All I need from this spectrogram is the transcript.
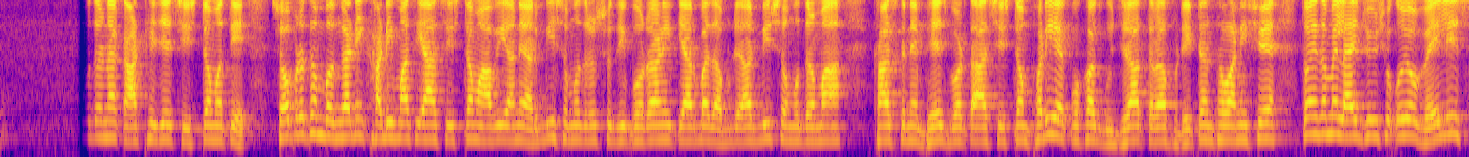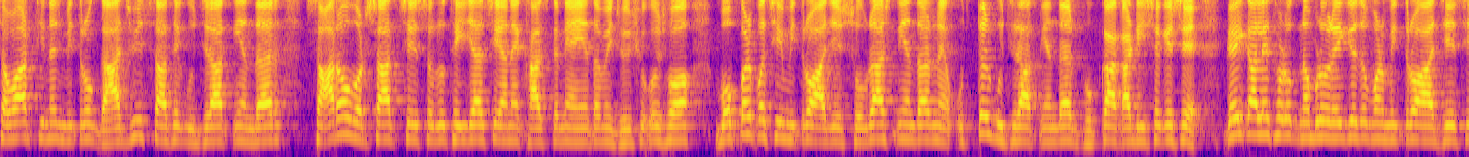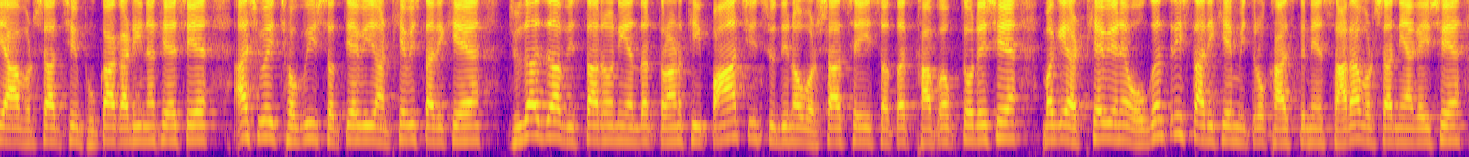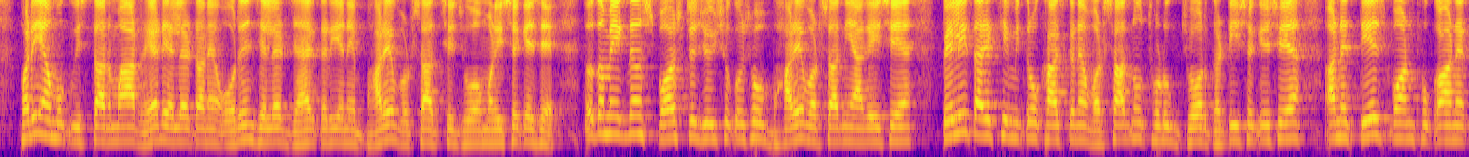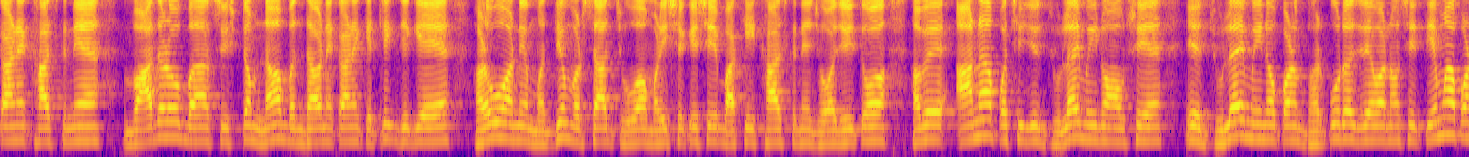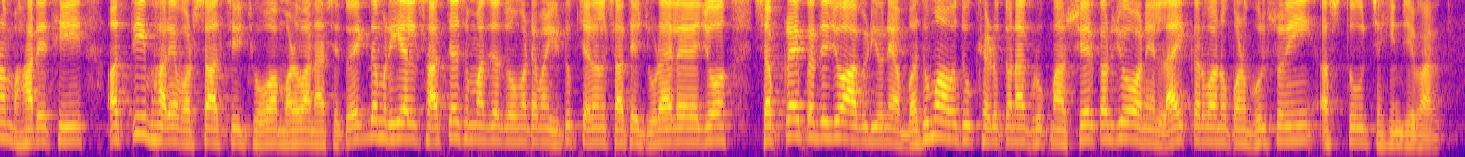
સમુદ્રના કાંઠે જે સિસ્ટમ હતી, સૌપ્રથમ બંગાળની ખાડીમાંથી આ સિસ્ટમ આવી અને અરબી સમુદ્ર સુધી પહોંચાણી ત્યારબાદ અરબી સમુદ્રમાં ખાસ કરીને ભેજ ભરતા આ સિસ્ટમ ફરી એક વખત ગુજરાત તરફ રિટર્ન થવાની છે. તો અહીં તમે લાઈવ જોઈ શકો છો, વહેલી સવારથી જ મિત્રો ગાજવીજ સાથે ગુજરાતની અંદર સારો વરસાદ છે, શરૂ થઈ જશે અને ખાસ કરીને અહીંયા તમે જોઈ શકો છો, બપોર પછી મિત્રો આજે સૌરાષ્ટ્રની અંદર અને ઉત્તર ગુજરાતની અંદર ભૂક્કા કાઢી શકે છે. ગઈકાલે થોડોક નબળો રહી ગયો હતો, પણ મિત્રો આજે છે, આ વરસાદ છે ભૂકા કાઢી નાખ્યા છે. આ સિવાય છવ્વીસ, સત્યાવીસ, અઠ્યાવીસ તારીખે જુદા જુદા વિસ્તારોની અંદર ત્રણથી પાંચ ઇંચ સુધીનો વરસાદ છે. એ સતત ખાબકતો રહેશે. બાકી અઠ્યાવીસ અને ઓગણત્રીસ તારીખે મિત્રો ખાસ કરીને સારા વરસાદની આગાહી છે. ફરી અમુક વિસ્તારમાં રેડ એલર્ટ અને ઓરેન્જ એલર્ટ જાહેર કરી અને ભારે વરસાદ છે જોવા મળી શકે છે. તો તમે એકદમ સ્પષ્ટ જોઈ શકો છો, ભારે વરસાદની આગાહી છે. પહેલી તારીખથી મિત્રો ખાસ કરીને વરસાદનું થોડુંક જોર ઘટી શકે છે અને તેજ પવન ફૂંકાવાને કારણે ખાસ કરીને વાદળો સિસ્ટમ ન બંધાવાને કારણે કેટલીક જગ્યાએ હળવો અને મધ્યમ વરસાદ જોવા મળી શકે છે. બાકી ખાસ કરીને જોવા જઈએ તો હવે આના પછી જે જુલાઈ મહિનો આવશે, એ જુલાઈ મહિનો પણ ભરપૂર જ રહેવાનો છે. તેમાં પણ ભારેથી અતિ ભારે વરસાદથી જોવા મળવાના છે. તો એકદમ રિયલ સાચા સમાચાર જોવા માટે મારી યુટ્યુબ ચેનલ સાથે જોડાયેલા રહેજો. સબસ્ક્રાઈબ કરી દેજો. આ વિડીયોને વધુમાં વધુ ખેડૂતોના ગ્રુપમાં શેર કરજો અને લાઇક કરવાનું પણ ભૂલશો નહીં. અસ્તુ જય હિન્દ, જય ભારત.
